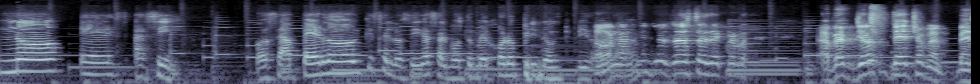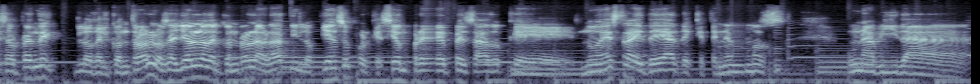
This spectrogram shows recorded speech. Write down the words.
no es así. O sea, perdón que se los diga salvo tu mejor opinión, querido. No, no, no, yo estoy de acuerdo. A ver, yo de hecho me, sorprende lo del control, o sea, yo lo del control la verdad ni lo pienso porque siempre he pensado que nuestra idea de que tenemos una vida,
